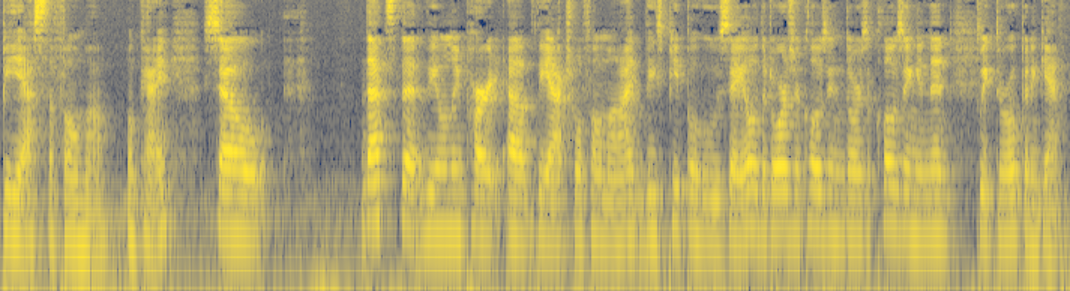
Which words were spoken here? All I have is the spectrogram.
BS the FOMO, okay? So that's the the only part of the actual FOMO. I, these people who say, "Oh, the doors are closing, the doors are closing," and then week they're open again,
